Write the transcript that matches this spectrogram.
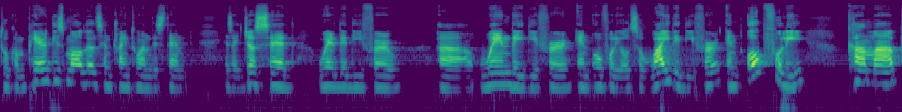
to compare these models and trying to understand, as I just said, where they differ, uh, when they differ, and hopefully also why they differ, and hopefully come up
